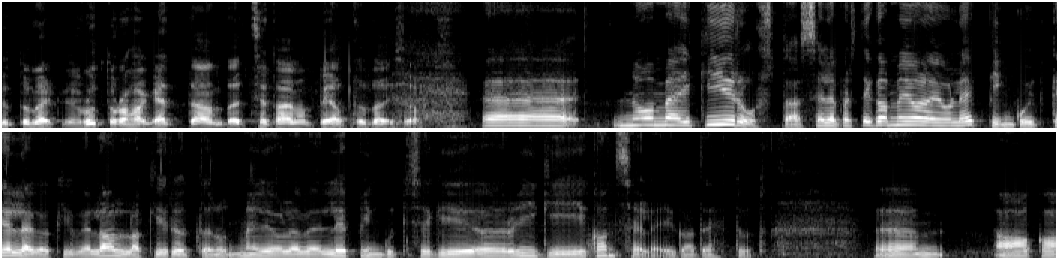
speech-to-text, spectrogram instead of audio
jutumärkides ruttu raha kätte anda, et seda enam peatada ei saa? Äh, no me ei kiirusta, sellepärast ega me ei ole ju lepinguid kellegagi veel alla kirjutanud, meil ei ole veel lepingut isegi Riigikantseleiga tehtud. Ähm, aga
